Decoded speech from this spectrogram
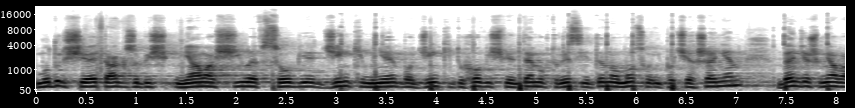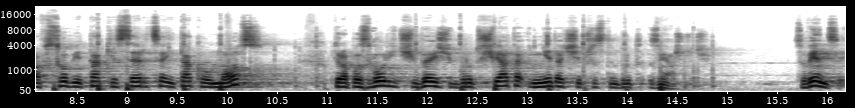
Módl się tak, żebyś miała siłę w sobie dzięki mnie, bo dzięki Duchowi Świętemu, który jest jedyną mocą i pocieszeniem, będziesz miała w sobie takie serce i taką moc, która pozwoli Ci wejść w brud świata i nie dać się przez ten brud zmiażdżyć. Co więcej,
